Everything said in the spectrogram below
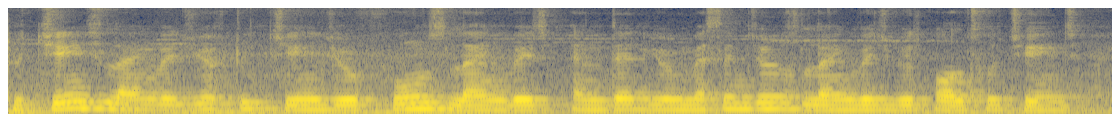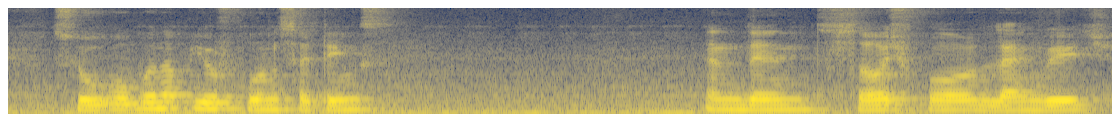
To change language, you have to change your phone's language and then your messenger's language will also change so open up your phone settings and then search for language.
